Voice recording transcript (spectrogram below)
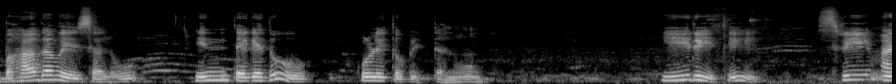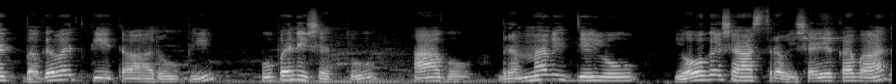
ಭಾಗವಹಿಸಲು ಹಿಂತೆಗೆದು ಕುಳಿತು ಬಿಟ್ಟನು. ಈ ರೀತಿ ಶ್ರೀಮದ್ ಭಗವದ್ಗೀತಾರೂಪಿ ಉಪನಿಷತ್ತು ಹಾಗೂ ಬ್ರಹ್ಮವಿದ್ಯೆಯು ಯೋಗಶಾಸ್ತ್ರ ವಿಷಯಕವಾದ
